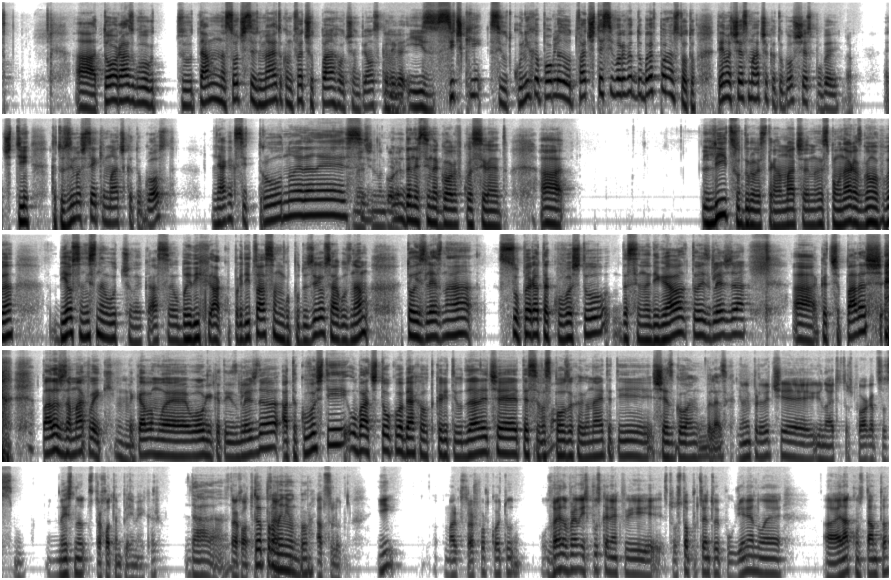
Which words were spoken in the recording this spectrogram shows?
а, то разговор там насочи се вниманието към това, че отпаднаха от Шампионска лига. Mm-hmm. И всички си отклониха погледа от това, че те си вървят добре в първенството. Те имат 6 мача като гост, 6 победи. Да. Значи ти, като взимаш всеки матч като гост, някак си трудно е да не си, не си нагоре. Да не си нагоре в класирането. А, Лиц от друга страна, мача, не спомена разгона победа, бил съм наистина луд човек. Аз се убедих, ако преди това съм го подозирал, сега го знам, той излезна супер атакуващо да се надиграва. Той изглежда а, като ще падаш, падаш замахвайки. Mm-hmm. Такава му е логиката изглежда. Атакуващи, обаче толкова бяха открити отдаде, че те се възползваха Юнайтед и 6 гола им белязаха. Имам предвид, че Юнайтед разполагат с наистина страхотен плеймейкър. Да, да. Страхотен. Той промени отбор. Абсолютно. И Марк Страшфорд, който от време на време изпуска някакви 100% положения, но е а, една константа,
